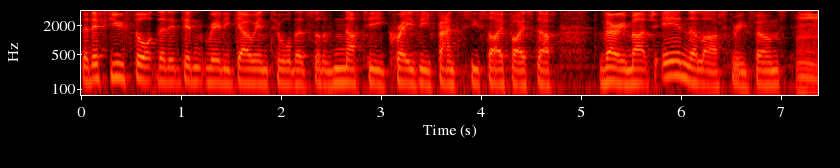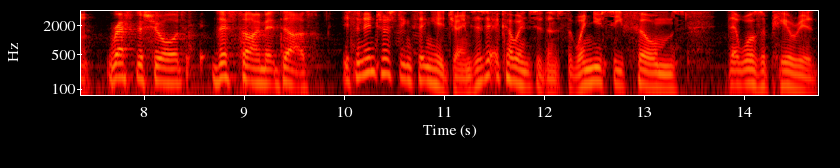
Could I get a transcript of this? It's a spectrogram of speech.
that if you thought that it didn't really go into all the sort of nutty, crazy fantasy sci-fi stuff very much in the last three films, rest assured, this time it does. It's an interesting thing here, James. Is it a coincidence that when you see films, there was a period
